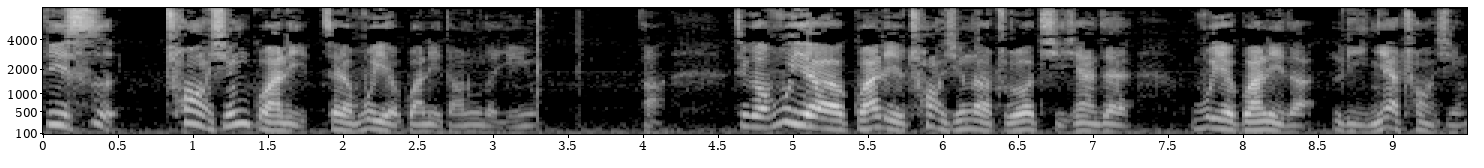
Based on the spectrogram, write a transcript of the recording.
第四，创新管理在物业管理当中的应用啊，这个物业管理创新呢，主要体现在物业管理的理念创新。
